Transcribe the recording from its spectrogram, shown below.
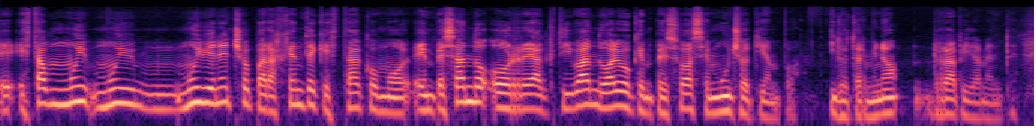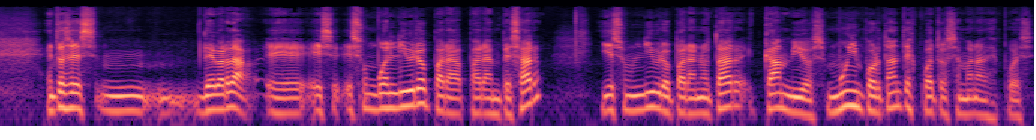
Eh, está muy, muy, muy bien hecho para gente que está como empezando o reactivando algo que empezó hace mucho tiempo y lo terminó rápidamente. Entonces, mm, de verdad, es, es un buen libro para, para empezar y es un libro para notar cambios muy importantes cuatro semanas después.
